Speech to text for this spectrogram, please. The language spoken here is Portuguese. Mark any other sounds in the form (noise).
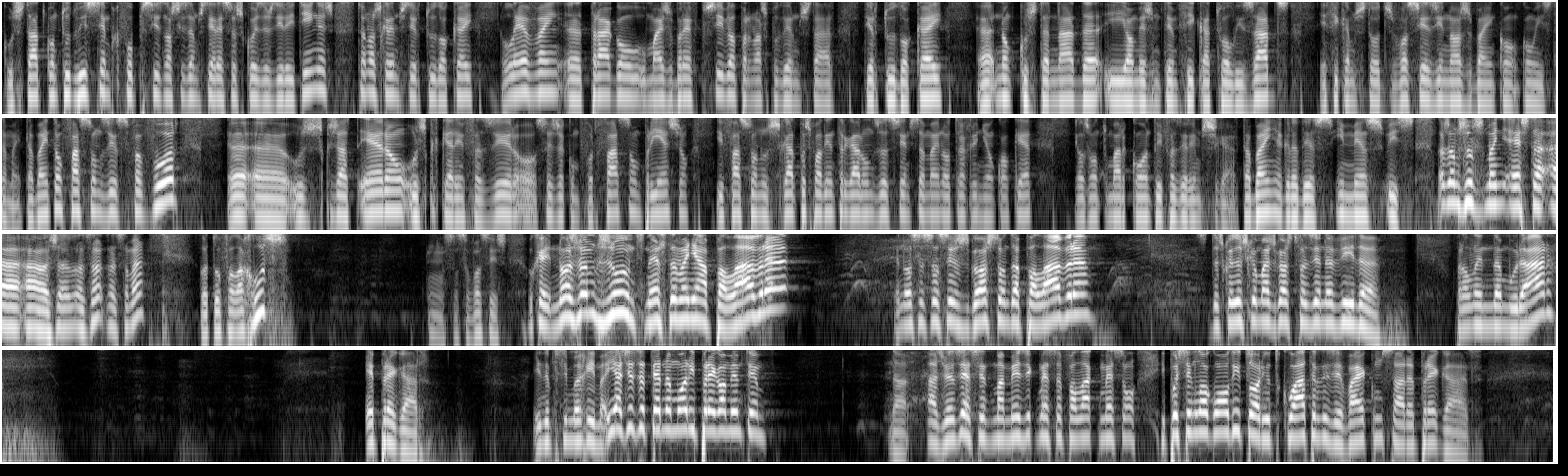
com o Estado, com tudo isso, sempre que for preciso nós precisamos ter essas coisas direitinhas, então nós queremos ter tudo ok, levem, tragam o mais breve possível para nós podermos estar, ter tudo ok, não custa nada e ao mesmo tempo fica atualizado e ficamos todos, vocês e nós, bem com, com isso também. Tá bem? Então façam-nos esse favor. Uh, uh, os que já eram, os que querem fazer, ou seja como for, façam, preencham e façam-nos chegar. Depois podem entregar um dos assistentes também noutra reunião qualquer. Eles vão tomar conta e fazerem-nos chegar. Está bem? Agradeço imenso isso. Nós vamos juntos de manhã, esta a, semana. Agora estou a falar russo. Não são só vocês. Ok, nós vamos juntos nesta manhã a palavra. Eu não sei se vocês gostam da palavra das coisas que eu mais gosto de fazer na vida, para além de namorar, é pregar. Ainda por cima rima. E às vezes até namoro e prego ao mesmo tempo. Não. Às vezes é, sento-me à mesa e começa a falar, começam, e depois tem logo um auditório de quatro a dizer, vai começar a pregar.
